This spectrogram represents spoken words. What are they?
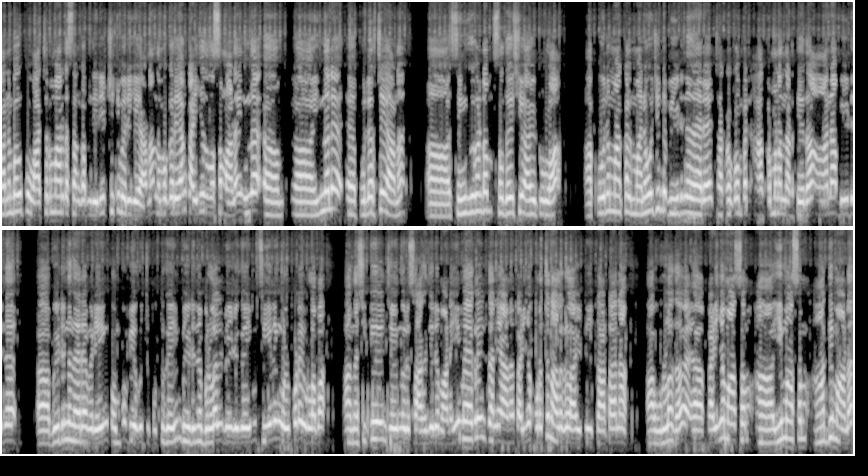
വനംവകുപ്പ് വാച്ചർമാരുടെ സംഘം നിരീക്ഷിച്ചു വരികയാണ്. നമുക്കറിയാം കഴിഞ്ഞ ദിവസമാണ് ഇന്ന് ഇന്നലെ പുലർച്ചെയാണ് സിംഗുകണ്ഠം സ്വദേശിയായിട്ടുള്ള കൂനമാക്കൽ മനോജിന്റെ വീടിന് നേരെ ചക്കക്കൊമ്പൻ ആക്രമണം നടത്തിയത്. ആന വീടിന് വീടിന് നേരെ വരികയും കൊമ്പ് ഉപയോഗിച്ച് കുത്തുകയും വീടിന് വിള്ളൽ വീഴുകയും സീലിംഗ് ഉൾപ്പെടെയുള്ളവ നശിക്കുകയും ചെയ്യുന്ന ഒരു സാഹചര്യമാണ്. ഈ മേഖലയിൽ തന്നെയാണ് കഴിഞ്ഞ കുറച്ച് നാളുകളായിട്ട് ഈ കാട്ടാന ഉള്ളത്. കഴിഞ്ഞ മാസം ഈ മാസം ആദ്യമാണ്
